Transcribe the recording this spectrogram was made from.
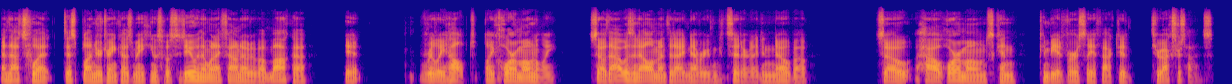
And that's what this blender drink I was making was supposed to do. And then when I found out about maca, it really helped, like hormonally. So that was an element that I'd never even considered. I didn't know about. So how hormones can can be adversely affected through exercise.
